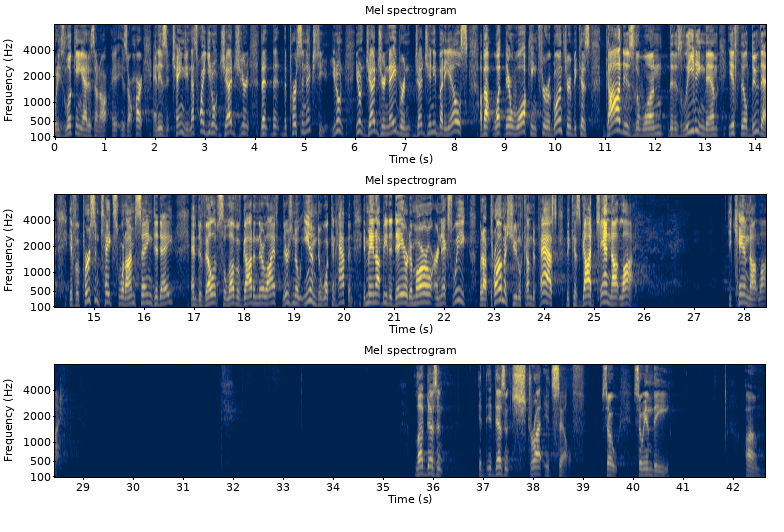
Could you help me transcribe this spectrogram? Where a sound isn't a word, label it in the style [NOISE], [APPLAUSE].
What he's looking at is, our, is our heart. And is it changing? That's why you don't judge your, the, the, the person next to you. You don't, you don't judge your neighbor and judge anybody else about what they're walking through or going through because God is the one that is leading them if they'll do that. If a person takes what I'm saying today and develops the love of God in their life, there's no end to what can happen. It may not be today or tomorrow or next week, but I promise you it'll come to pass because God cannot lie. He cannot lie. Love doesn't, it, it doesn't strut itself. So, so in the, um,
